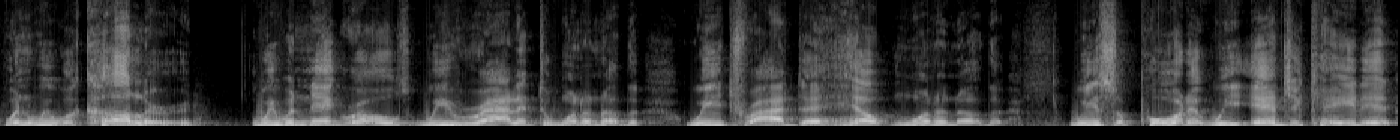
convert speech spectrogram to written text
when we were colored, we were Negroes, we rallied to one another. We tried to help one another. We supported, we educated,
